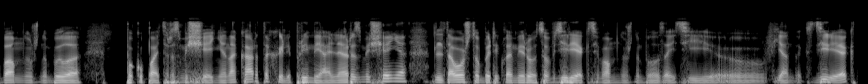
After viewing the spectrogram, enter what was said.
вам нужно было покупать размещение на картах или премиальное размещение. Для того, чтобы рекламироваться в Директе, вам нужно было зайти э, в Яндекс Директ.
